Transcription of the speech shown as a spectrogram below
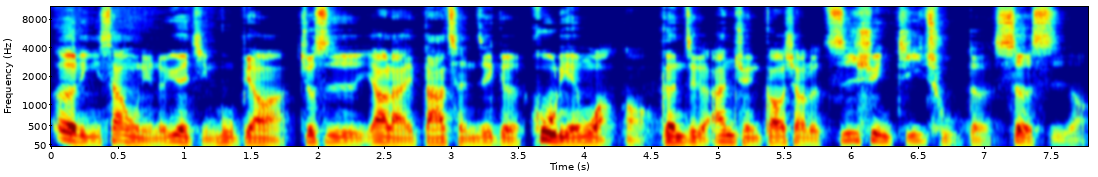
二零三五年的愿景目标啊，就是要来达成这个互联网哦，跟这个安全高效的资讯基础的设施哦。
